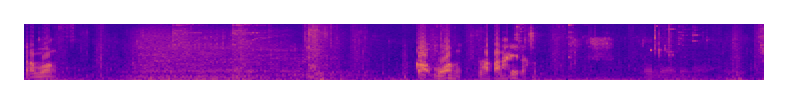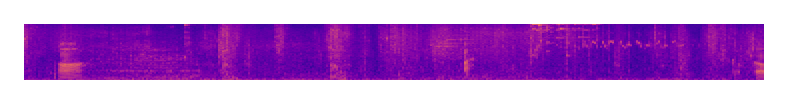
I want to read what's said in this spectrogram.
เกาะม่วง ม่วงรับอะไรแล้วตอนแล้วตอนแล้วอ๋อไป go go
